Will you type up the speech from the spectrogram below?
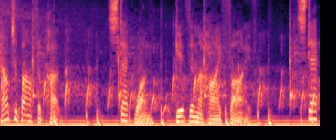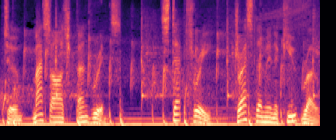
How to bath a pug. Step 1. Give them a high five. Step 2. Massage and rinse. Step 3. Dress them in a cute robe.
